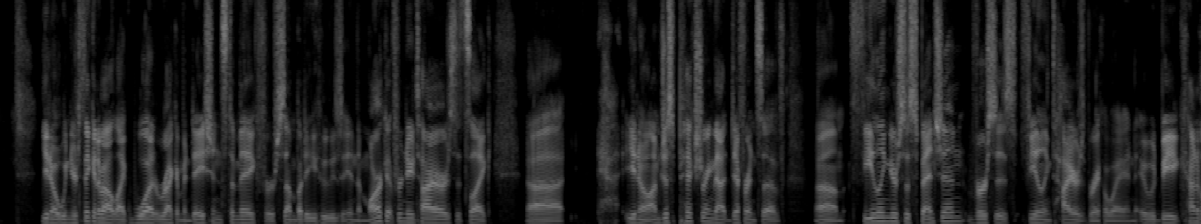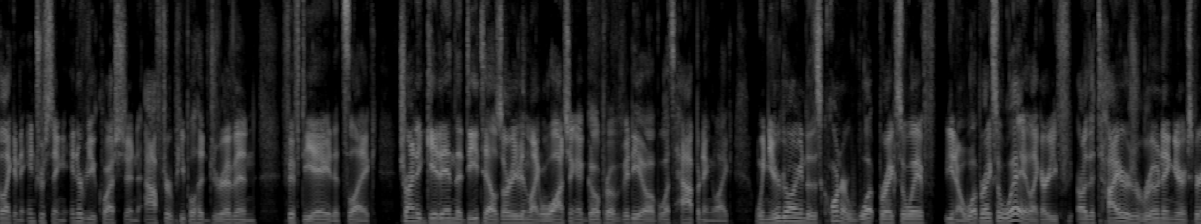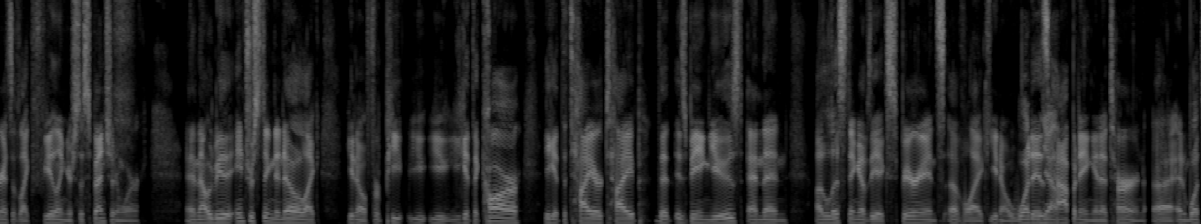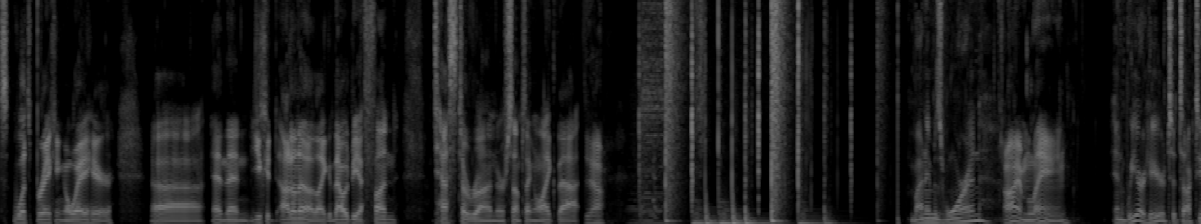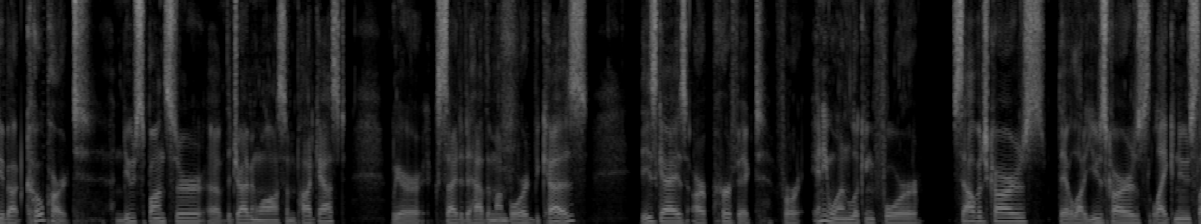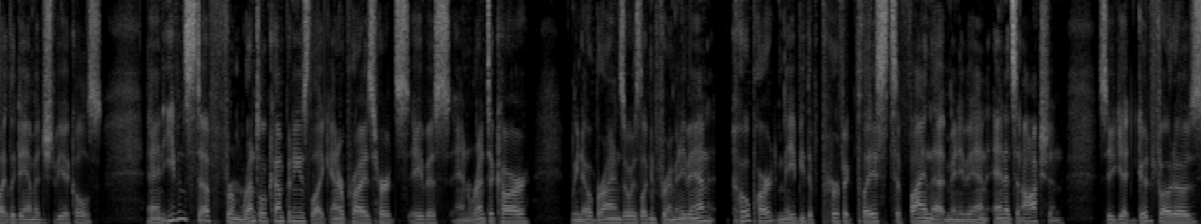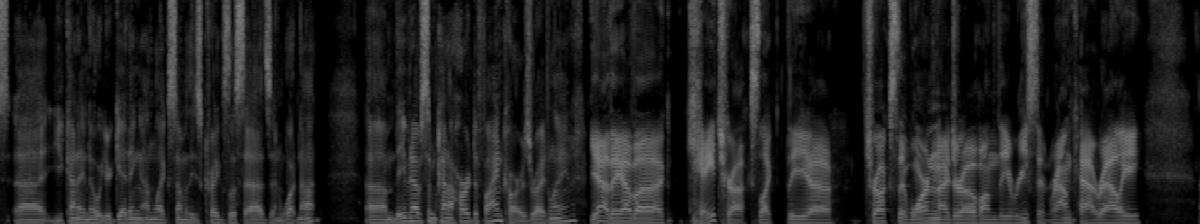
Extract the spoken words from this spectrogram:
you know when you're thinking about like what recommendations to make for somebody who's in the market for new tires it's like uh you know i'm just picturing that difference of um, feeling your suspension versus feeling tires break away. And it would be kind of like an interesting interview question after people had driven 58. It's like trying to get in the details or even like watching a GoPro video of what's happening. Like when you're going into this corner, what breaks away, you know, what breaks away? Like, are you, are the tires ruining your experience of like feeling your suspension work? And that would be interesting to know, like, you know, for people, you, you, you get the car, you get the tire type that is being used, and then a listing of the experience of like you know what is Yeah. happening in a turn uh, and what's what's breaking away here uh, and then you could i don't know like that would be a fun test to run or something like that yeah. My name is Warren, I am Lane. and we are here to talk to you about Copart, a new sponsor of the Driving While Awesome podcast. We are excited to have them on board because these guys are perfect for anyone looking for salvage cars. They have a lot of used cars, like new, slightly damaged vehicles, and even stuff from rental companies like Enterprise, Hertz, Avis, and Rent a Car. We know Brian's always looking for a minivan. Copart may be the perfect place to find that minivan, and it's an auction. So you get good photos. Uh, you kind of know what you're getting, unlike some of these Craigslist ads and whatnot. Um, they even have some kind of hard to find cars, right, Lane? Yeah, they have uh, K trucks, like the uh, trucks that Warren and I drove on the recent Round Cat Rally,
